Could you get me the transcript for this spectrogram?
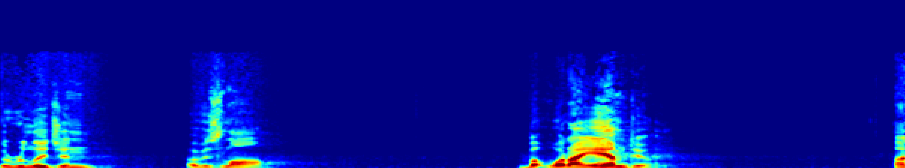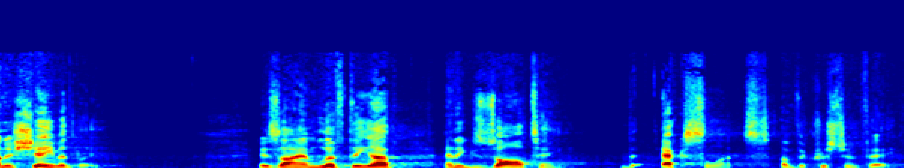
the religion of Islam. But what I am doing, unashamedly, is I am lifting up and exalting the excellence of the Christian faith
